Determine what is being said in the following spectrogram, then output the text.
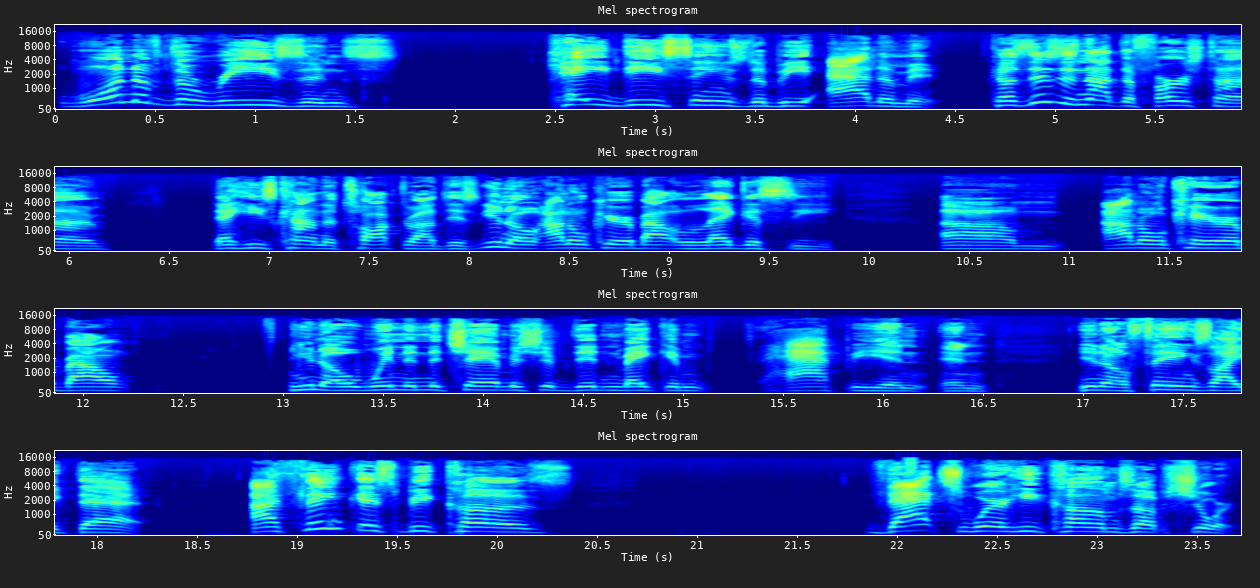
one of the reasons KD seems to be adamant because this is not the first time that he's kind of talked about this. You know, I don't care about legacy. Um, I don't care about you know winning the championship didn't make him happy and and you know things like that. I think it's because that's where he comes up short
